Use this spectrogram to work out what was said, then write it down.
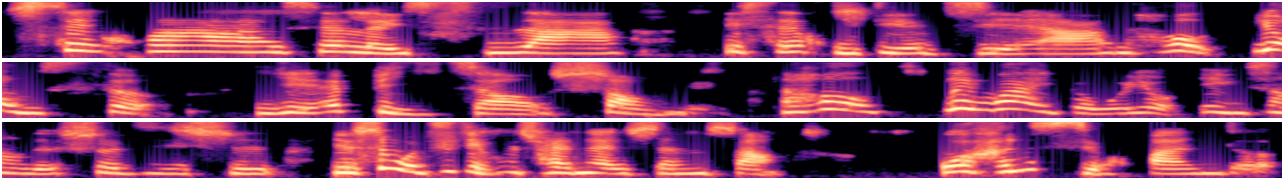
碎花啊，一些蕾丝啊，一些蝴蝶结啊，然后用色也比较少女。然后另外一个我有印象的设计师，也是我自己会穿在身上，我很喜欢的。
